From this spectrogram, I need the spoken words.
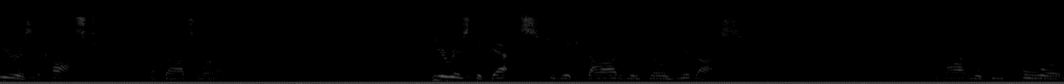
Here is the cost of God's love. Here is the depths to which God will go with us. God will be for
